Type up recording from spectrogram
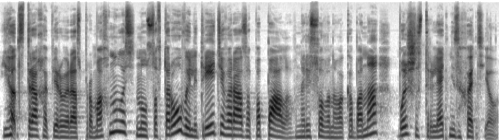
Я от страха первый раз промахнулась, но со второго или третьего раза попала в нарисованного кабана, больше стрелять не захотела.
